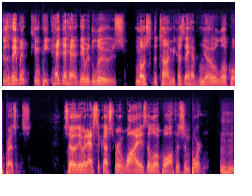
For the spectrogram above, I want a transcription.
because if they went to compete head to head, they would lose most of the time because they have no local presence. So they would ask the customer, why is the local office important? Mm-hmm.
